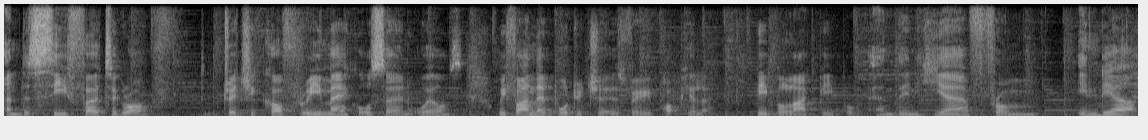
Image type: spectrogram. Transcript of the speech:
undersea photograph, Tretiakov remake, also in oils. We find that portraiture is very popular. People like people. And then here from India,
